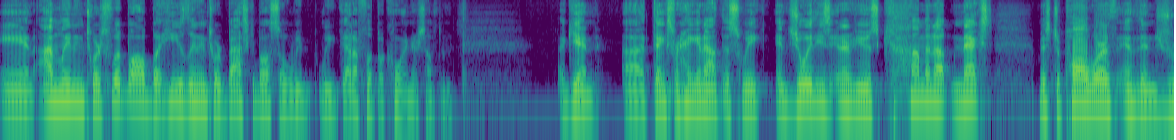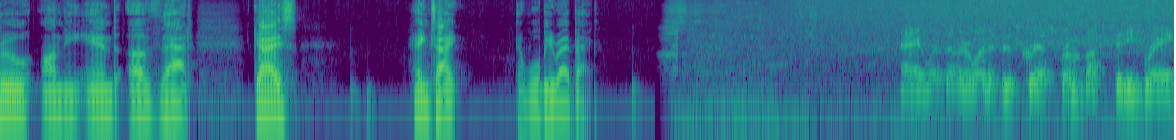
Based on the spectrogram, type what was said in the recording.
and I'm leaning towards football, but he's leaning toward basketball, so we we got to flip a coin or something. Again, uh, thanks for hanging out this week. Enjoy these interviews coming up next. Mr. Paul Worth and then Drew on the end of that. Guys, hang tight, and we'll be right back. Hey, what's up, everyone? This is Chris from Buck City Break,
